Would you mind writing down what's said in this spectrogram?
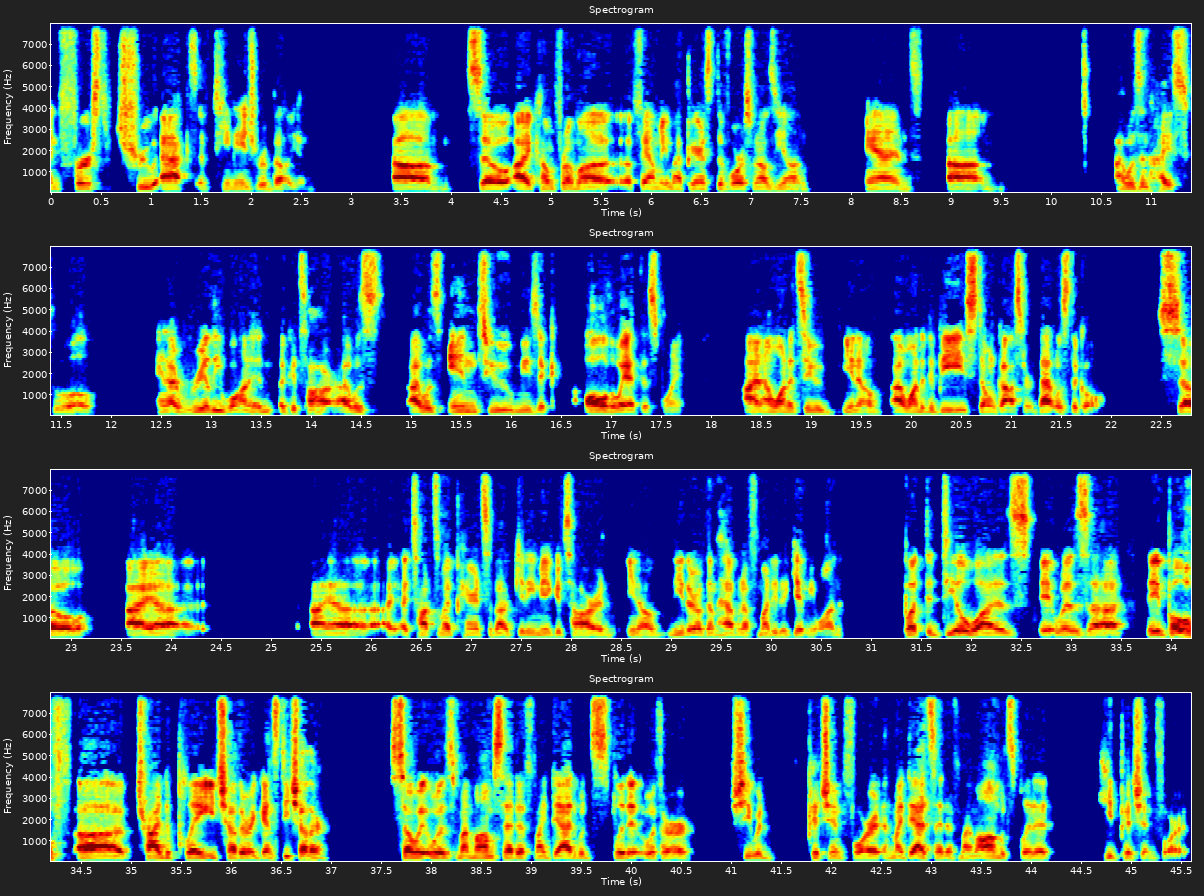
and first true act of teenage rebellion. Um, so I come from a, a, family. My parents divorced when I was young, and um, I was in high school, and I really wanted a guitar. I was I was into music all the way at this point. and I wanted to, you know, I wanted to be Stone Gossard. That was the goal. So I. Uh, I, uh, I, I talked to my parents about getting me a guitar, and you know, neither of them have enough money to get me one but the deal was it was uh, they both uh, tried to play each other against each other. So it was my mom said if my dad would split it with her, she would pitch in for it, and my dad said if my mom would split it, he'd pitch in for it.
